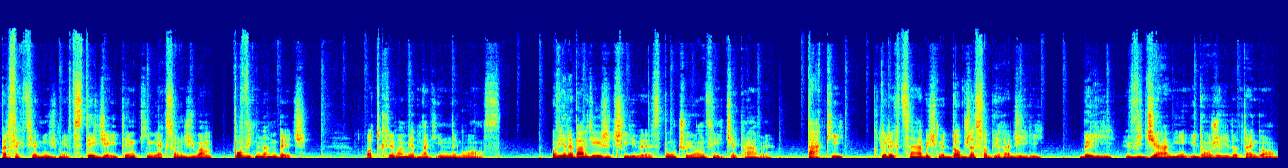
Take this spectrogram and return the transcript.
perfekcjonizmie, wstydzie i tym, kim, jak sądziłam, powinnam być, odkryłam jednak inny głos. O wiele bardziej życzliwy, współczujący i ciekawy. Taki, który chce, abyśmy dobrze sobie radzili, byli widziani i dążyli do tego,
